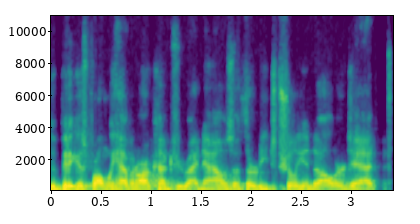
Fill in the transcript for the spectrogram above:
The biggest problem we have in our country right now is a $30 trillion debt.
